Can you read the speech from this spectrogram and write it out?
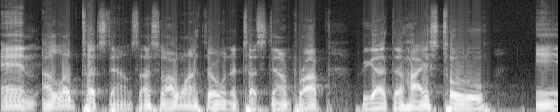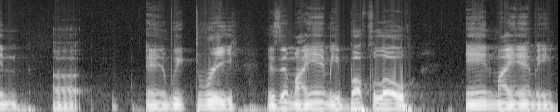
And I love touchdowns. So I want to throw in a touchdown prop. We got the highest total in uh, in week three is in Miami, Buffalo in Miami,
